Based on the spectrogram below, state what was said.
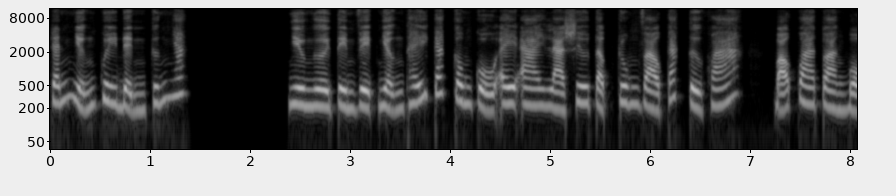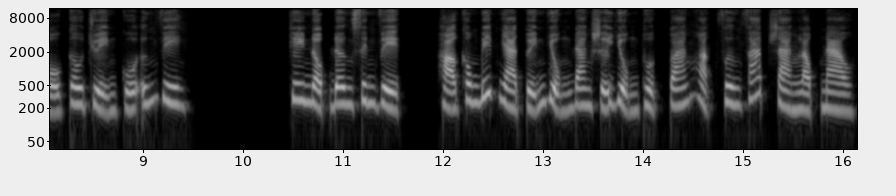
Tránh những quy định cứng nhắc. Nhiều người tìm việc nhận thấy các công cụ AI là siêu tập trung vào các từ khóa, bỏ qua toàn bộ câu chuyện của ứng viên. Khi nộp đơn xin việc, họ không biết nhà tuyển dụng đang sử dụng thuật toán hoặc phương pháp sàng lọc nào,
